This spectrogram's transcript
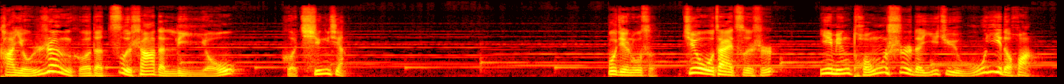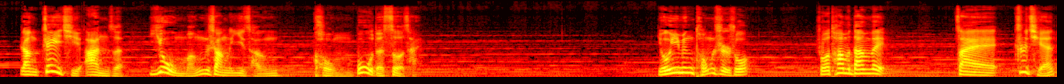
他有任何的自杀的理由和倾向。不仅如此，就在此时，一名同事的一句无意的话，让这起案子又蒙上了一层恐怖的色彩。有一名同事说：“说他们单位。”在之前，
